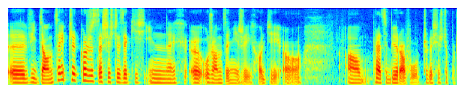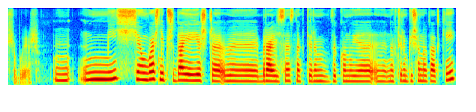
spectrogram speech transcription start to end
e, widzącej. Czy korzystasz jeszcze z jakichś innych e, urządzeń, jeżeli chodzi o, o pracę biurową? Czegoś jeszcze potrzebujesz? Mm, Mi się właśnie przydaje jeszcze y, Braille Sense, na którym wykonuję, y, na którym piszę notatki,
